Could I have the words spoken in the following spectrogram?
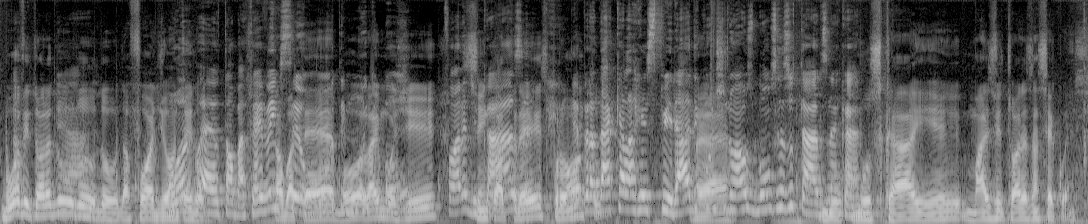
Boa vitória do, do, do da Ford ontem. Boa, do... é, o Taubaté venceu Taubaté, ontem, boa, lá em Mogi, 5x3, pronto. É para dar aquela respirada e é. continuar os bons resultados, né, cara? Buscar aí mais vitórias na sequência.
